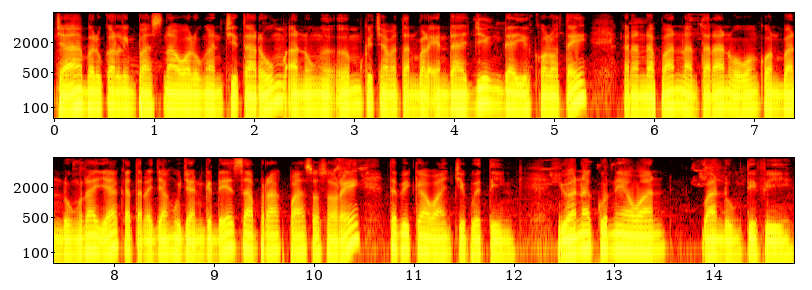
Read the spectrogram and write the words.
Caah balukar limpas nawalungan Citarum anu ngeem Kecamatan Balendah jeung Dayeuh Kolote karandapan lantaran wewengkon Bandung Raya katarajang hujan gede saprak pas sore tepi kawan Cipeting. Yuana Kurniawan, Bandung TV.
